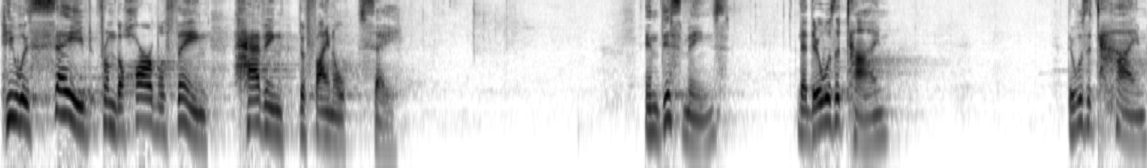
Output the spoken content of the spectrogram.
He was saved from the horrible thing having the final say. And this means that there was a time, there was a time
